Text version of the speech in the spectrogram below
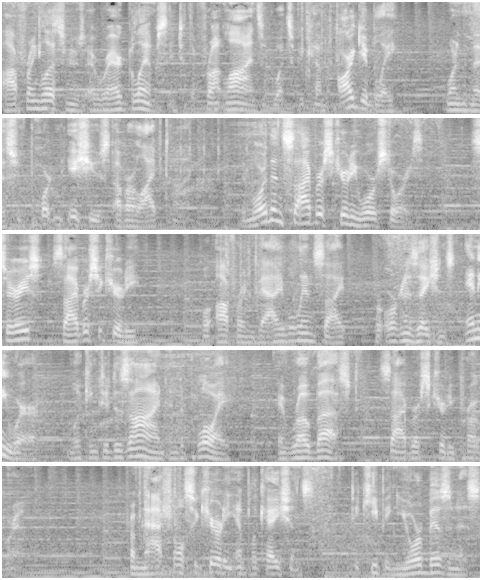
offering listeners a rare glimpse into the front lines of what's become arguably one of the most important issues of our lifetime. But more than cybersecurity war stories, Serious Cybersecurity will offer invaluable insight for organizations anywhere looking to design and deploy a robust cybersecurity program. From national security implications to keeping your business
